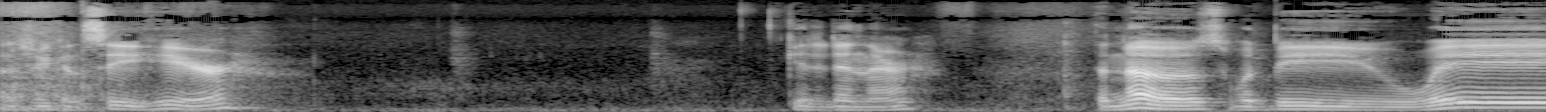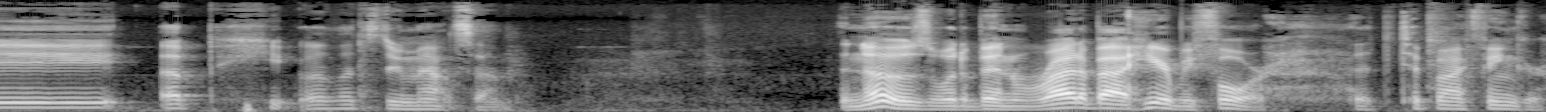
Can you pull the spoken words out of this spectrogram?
As you can see here, get it in there. The nose would be way up here. Well, let's zoom out some. The nose would have been right about here before, at the tip of my finger.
